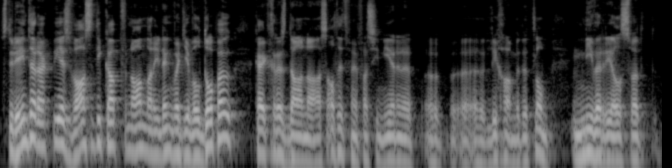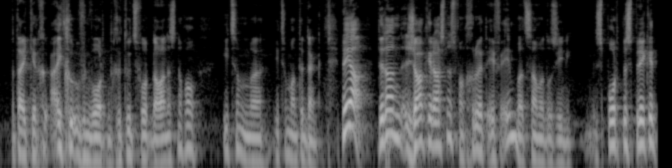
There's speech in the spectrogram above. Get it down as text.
studente rugby is, waar sit die kap vanaand na die ding wat jy wil dophou? Kyk gerus daarna. Is altyd vir my fascinerende uh, uh, uh, liga met 'n klomp nuwe reëls wat baie keer uitgeoefen word en getoets word. Daar is nogal iets om uh, iets om aan te dink. Nou ja, dit dan Jacques Erasmus van Groot FM wat saam met ons hier sport bespreek het.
